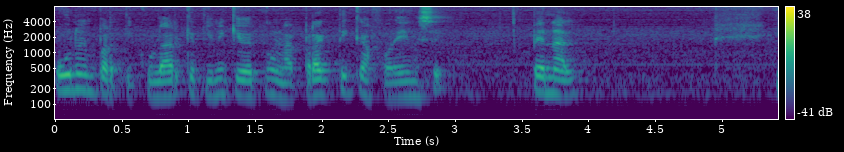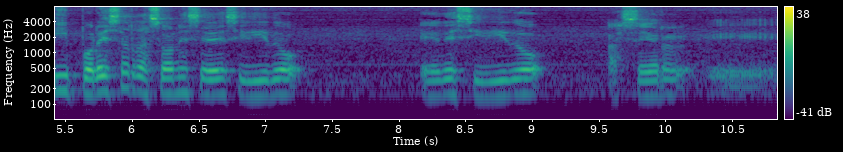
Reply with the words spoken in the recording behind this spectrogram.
uno en particular que tiene que ver con la práctica forense penal. Y por esas razones he decidido he decidido hacer eh,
